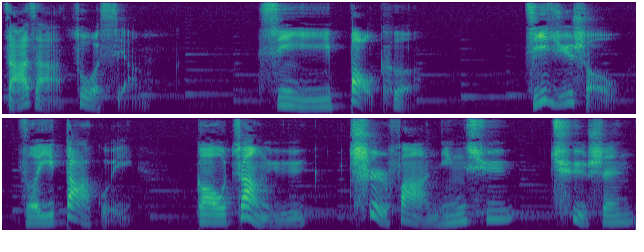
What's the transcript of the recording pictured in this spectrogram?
咂咂作响。心疑暴客，急举手，则一大鬼，高丈余，赤发凝须，去身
